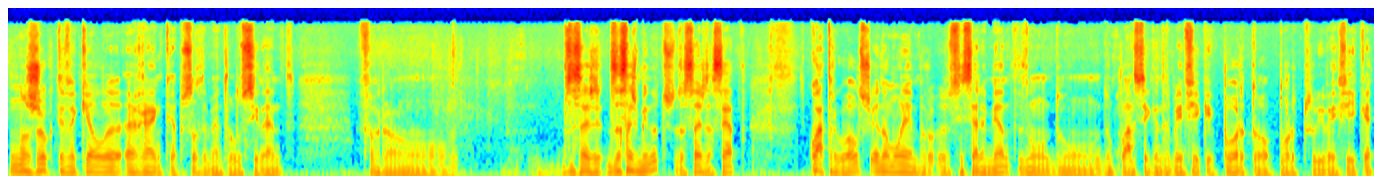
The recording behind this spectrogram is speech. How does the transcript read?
Num jogo que teve aquele arranque absolutamente alucinante. Foram 16, 16 minutos, 16, 17, 4 golos. Eu não me lembro, sinceramente, de um, de um, de um clássico entre Benfica e Porto, ou Porto e Benfica,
